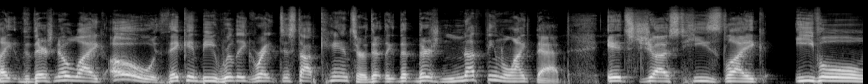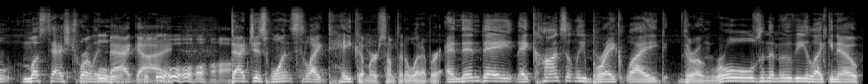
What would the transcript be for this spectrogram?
like there's no like, oh, they can be really great to stop cancer. There, there- there's nothing like that. It's just he's like evil mustache twirling bad guy that just wants to like take him or something or whatever. And then they they constantly break like their own rules in the movie. Like you know,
